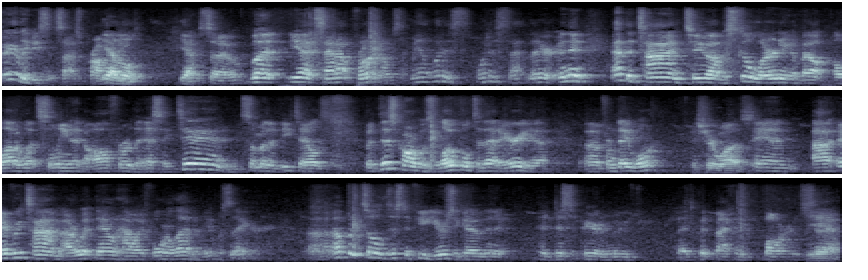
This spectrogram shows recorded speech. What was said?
fairly decent sized property. Yeah, a little. Yeah. So, but yeah, it sat out front, and I was like, man, what is what is that there? And then at the time too, I was still learning about a lot of what Saleen had to offer, the SA10 and some of the details. But this car was local to that area uh, from day one. It sure was. And I, every time I went down Highway 411, it was there. Uh, up until just a few years ago, then it had disappeared and moved. They put it back in barns. So- Yeah,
